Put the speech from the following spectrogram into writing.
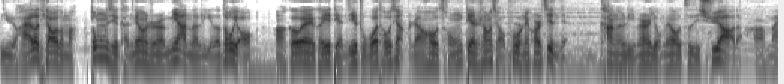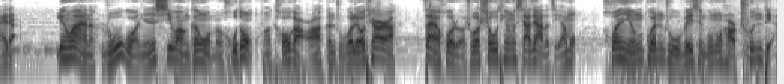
女孩子挑的嘛，东西肯定是面子里子都有啊。各位可以点击主播头像，然后从电商小铺那块进去，看看里面有没有自己需要的啊，买点儿。另外呢，如果您希望跟我们互动啊，投稿啊，跟主播聊天啊，再或者说收听下架的节目，欢迎关注微信公众号“春点”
